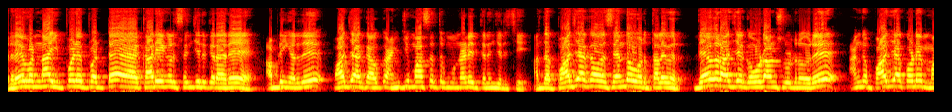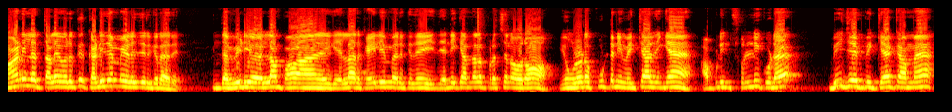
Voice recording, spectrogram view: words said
ரேவண்ணா இப்படிப்பட்ட காரியங்கள் செஞ்சிருக்கிறாரு அப்படிங்கிறது பாஜகவுக்கு அஞ்சு மாசத்துக்கு முன்னாடி தெரிஞ்சிருச்சு. அந்த பாஜகவை சேர்ந்த ஒரு தலைவர் தேவராஜ கவுடான்னு சொல்றவரு அங்க பாஜகவுடைய மாநில தலைவருக்கு கடிதமே எழுதியிருக்கிறாரு. இந்த வீடியோ எல்லாம் பா- எல்லார் கையிலயுமே இருக்குது. இது என்னைக்கு இருந்தாலும் பிரச்சனை வரும். இவங்களோட கூட்டணி வைக்காதீங்க அப்படின்னு சொல்லி கூட பிஜேபி கேட்காம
